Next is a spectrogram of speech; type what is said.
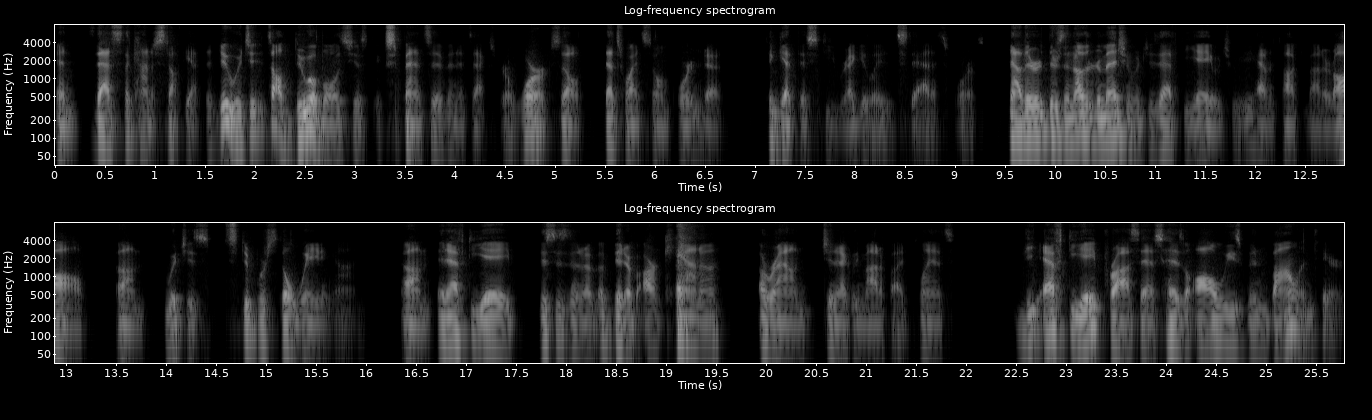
And that's the kind of stuff you have to do, which it's all doable. It's just expensive and it's extra work. So that's why it's so important to, to get this deregulated status for us. Now, there, there's another dimension, which is FDA, which we haven't talked about at all, um, which is st- we're still waiting on. Um, and FDA, this is an, a bit of arcana around genetically modified plants. The FDA process has always been voluntary.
